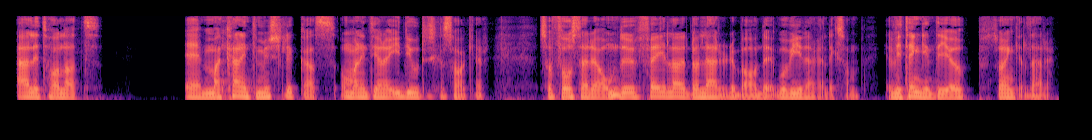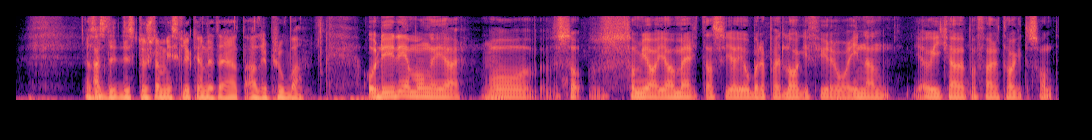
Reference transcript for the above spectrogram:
ärligt talat, eh, man kan inte misslyckas om man inte gör några idiotiska saker. Så för oss är det, om du failar, då lär du dig bara av det, gå vidare liksom. Vi tänker inte ge upp, så enkelt är det. Alltså, Alltså- det, det största misslyckandet är att aldrig prova. Och det är det många gör. Mm. Och så, som jag, jag har märkt, alltså jag jobbade på ett lag i fyra år innan jag gick över på företaget och sånt.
